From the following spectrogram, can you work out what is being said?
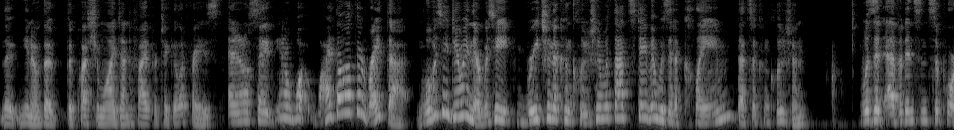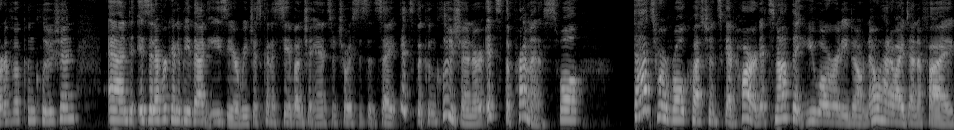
The, you know the the question will identify a particular phrase and it'll say you know what why the author write that what was he doing there was he reaching a conclusion with that statement was it a claim that's a conclusion was it evidence in support of a conclusion and is it ever going to be that easy? Are we just going to see a bunch of answer choices that say it's the conclusion or it's the premise? Well, that's where role questions get hard. It's not that you already don't know how to identify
